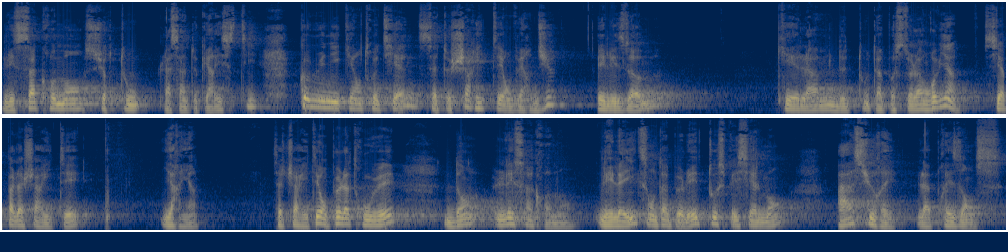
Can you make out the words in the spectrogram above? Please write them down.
Les sacrements, surtout la Sainte Eucharistie, communiquent et entretiennent cette charité envers Dieu et les hommes, qui est l'âme de tout apostolat. On revient. S'il n'y a pas la charité, il n'y a rien. Cette charité, on peut la trouver dans les sacrements. Les laïcs sont appelés tout spécialement à assurer la présence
